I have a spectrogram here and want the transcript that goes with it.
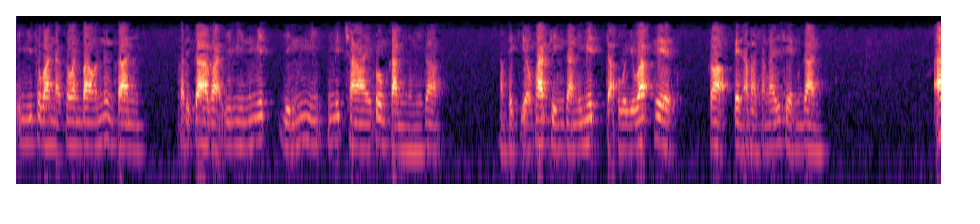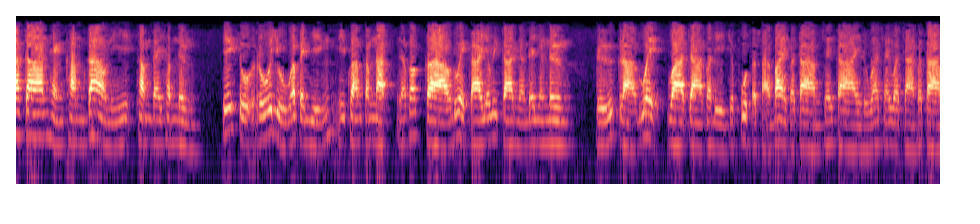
อีมีทวันหนักทวันเบาอันเนื่องกันข้อที่เก้าก็อีมีนิมิต หญิงมีนิมิตชายร่วมกันอย่างนี้ก็นำไปเกี่ยวพาดพิงกันนิมิตกับอวัยวะเพศ ก็เป็นอภัสสังฆพิเศษเหมือนกัน อาการแห่งคำเก้านี้คำใดคำหนึ่ง ภิกษุรู้อยู่ว่าเป็นหญิงมีความกำหนัด แล้วก็กล่าวด้วยกายวิการอย่างใดอย่างหนึ่ง หรือกล่าวด้วยวาจาก็ดีจะพูดภาษาใบ้ก็ตาม ใช้กายหรือว่าใช้วาจาก็ตาม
